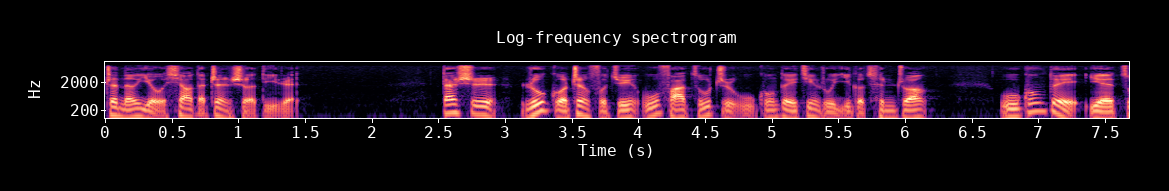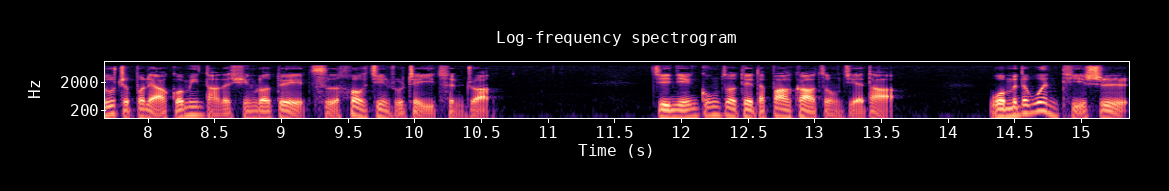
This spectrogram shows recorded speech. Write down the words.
这能有效地震慑敌人。但是如果政府军无法阻止武工队进入一个村庄，武工队也阻止不了国民党的巡逻队此后进入这一村庄。济宁工作队的报告总结道：“我们的问题是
